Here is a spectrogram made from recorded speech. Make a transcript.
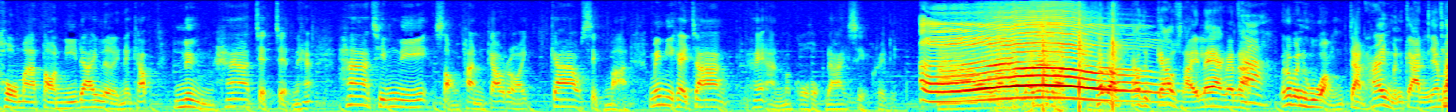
โทรมาตอนนี้ได้เลยนะครับ 1577 นะฮะ 5 ชิ้นนี้ 2,990 บาท ไม่มีใครจ้างให้อ่านมาโกหกได้เสียเครดิต เออ สำหรับ99 สายแรกแล้วนะค่ะไม่ต้องเป็นห่วงจัดให้เหมือนกันใช่ไหม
